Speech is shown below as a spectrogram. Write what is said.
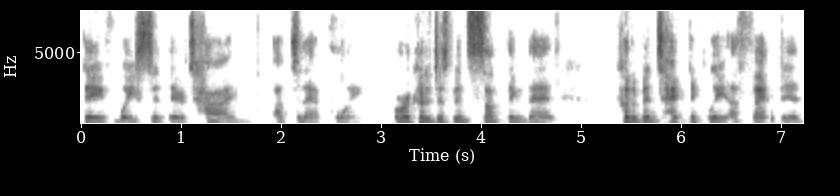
they've wasted their time up to that point. Or it could have just been something that could have been technically affected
